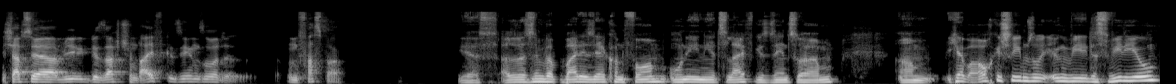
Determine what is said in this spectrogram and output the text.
ich habe es ja, wie gesagt, schon live gesehen, so unfassbar. Yes, also da sind wir beide sehr konform, ohne ihn jetzt live gesehen zu haben. Ähm, ich habe auch geschrieben, so irgendwie das Video.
